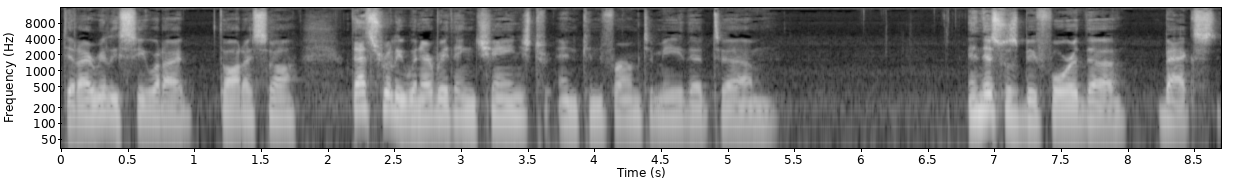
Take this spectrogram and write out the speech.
did I really see what I thought I saw? That's really when everything changed and confirmed to me that. Um, and this was before the backs,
